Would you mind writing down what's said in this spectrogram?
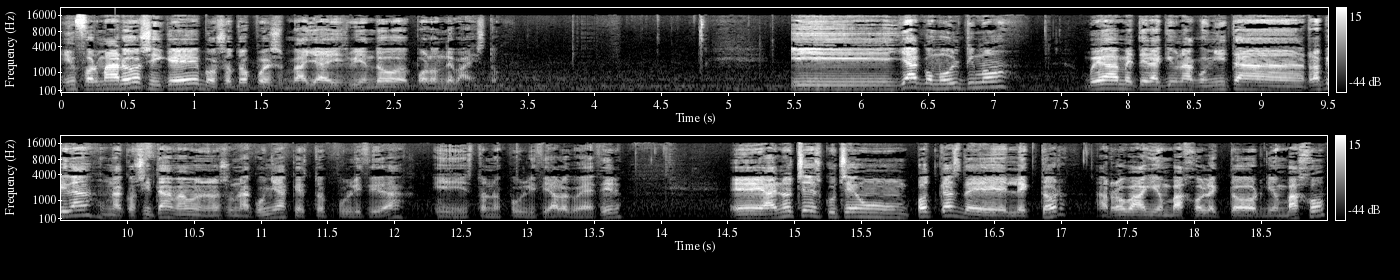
informaros y que vosotros pues vayáis viendo por dónde va esto. Y ya como último, Voy a meter aquí una cuñita rápida, una cosita, vamos, no es una cuña, que esto es publicidad, y esto no es publicidad lo que voy a decir. Eh, anoche escuché un podcast de lector, arroba guion bajo lector guion bajo,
